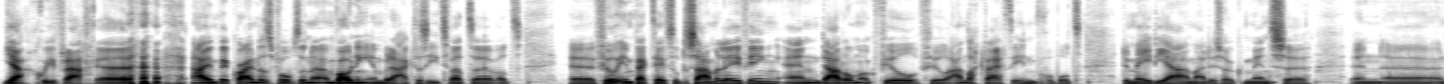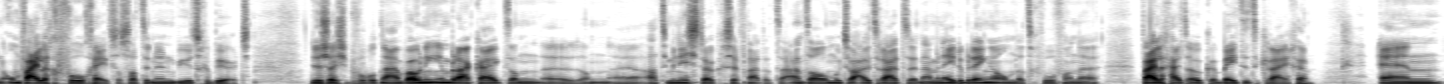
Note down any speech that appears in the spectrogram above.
Ja, goede vraag. Uh, high-impact crime, dat is bijvoorbeeld een, een woninginbraak. Dat is iets wat, wat uh, veel impact heeft op de samenleving en daarom ook veel, veel aandacht krijgt in bijvoorbeeld de media, maar dus ook mensen een, een onveilig gevoel geeft als dat in hun buurt gebeurt. Dus als je bijvoorbeeld naar een woninginbraak kijkt, dan, dan had de minister ook gezegd, nou, dat aantal moeten we uiteraard naar beneden brengen om dat gevoel van veiligheid ook beter te krijgen. En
